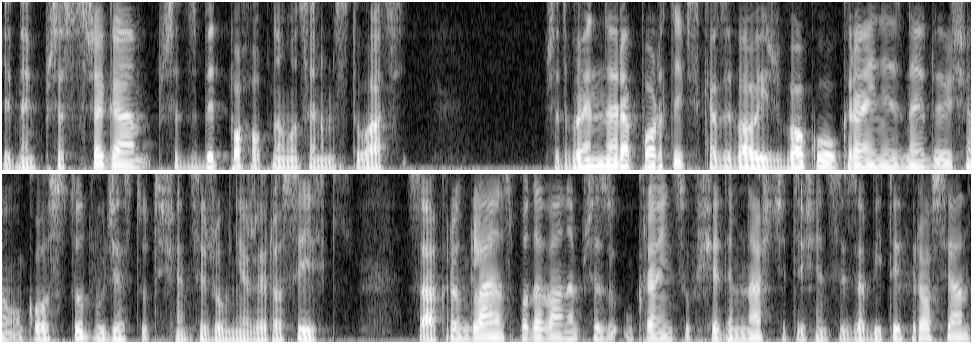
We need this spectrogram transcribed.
jednak przestrzegam przed zbyt pochopną oceną sytuacji. Przedwojenne raporty wskazywały, iż wokół Ukrainy znajduje się około 120 tysięcy żołnierzy rosyjskich. Zaokrąglając podawane przez Ukraińców 17 tysięcy zabitych Rosjan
